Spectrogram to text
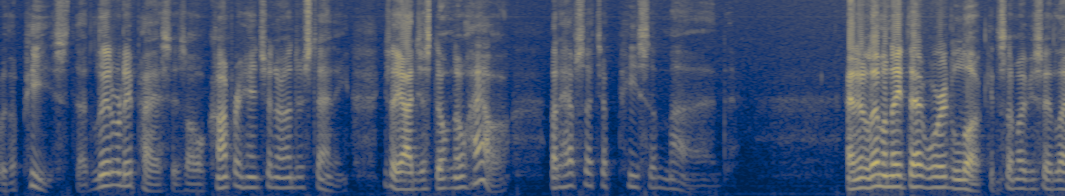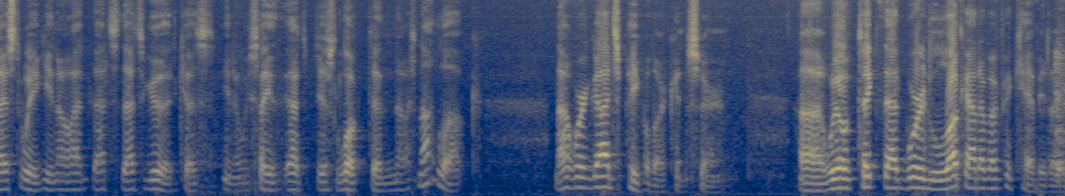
with a peace that literally passes all comprehension or understanding. You say, I just don't know how, but I have such a peace of mind. And eliminate that word look. And some of you said last week, you know, that's, that's good because, you know, we say that's just looked. And no, it's not luck. Not where God's people are concerned. Uh, we'll take that word luck out of our vocabulary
